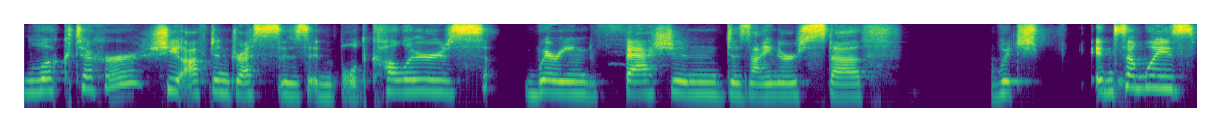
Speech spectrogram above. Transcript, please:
look to her. She often dresses in bold colors, wearing fashion designer stuff, which in some ways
